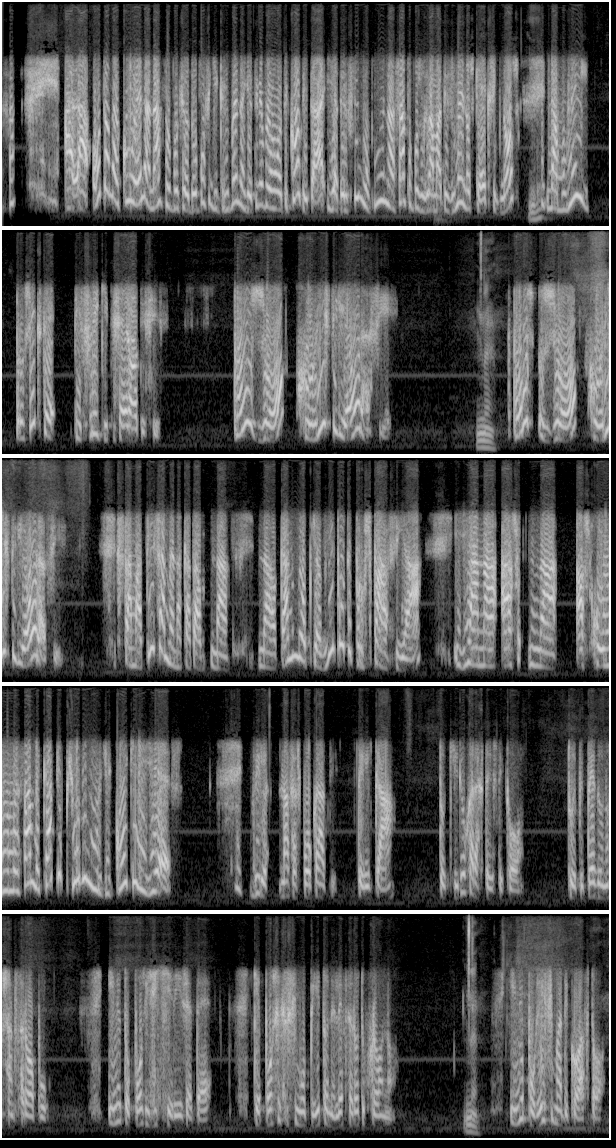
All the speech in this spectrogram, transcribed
Αλλά όταν ακούω έναν άνθρωπο, και θα το πω συγκεκριμένα γιατί είναι πραγματικότητα, η αδελφή μου που είναι ένας άνθρωπος γραμματισμένος και έξυπνος, να μου λέει, προσέξτε τη φρίκη της ερώτησης. Πώς ζω χωρίς τηλεόραση; Ναι. Πώς ζω χωρίς τηλεόραση; Σταματήσαμε να, κατα... να, να κάνουμε οποιαδήποτε προσπάθεια για να, ασ... να ασχολούμεθα με κάτι πιο δημιουργικό και υγιές. Δηλα... Να σας πω κάτι. Τελικά, το κύριο χαρακτηριστικό του επίπεδου ενός ανθρώπου είναι το πώς διαχειρίζεται και πώς χρησιμοποιεί τον ελεύθερο του χρόνο. Ναι. Είναι πολύ σημαντικό αυτό.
